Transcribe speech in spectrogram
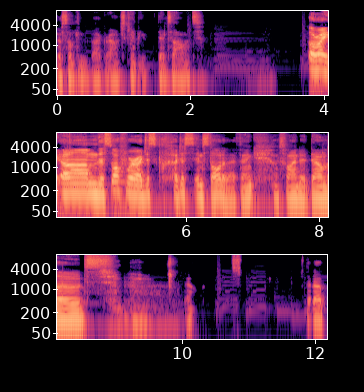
Just something in the background. Just can't be dead silence. All right. Um, the software I just I just installed it. I think. Let's find it. Downloads. Set up.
